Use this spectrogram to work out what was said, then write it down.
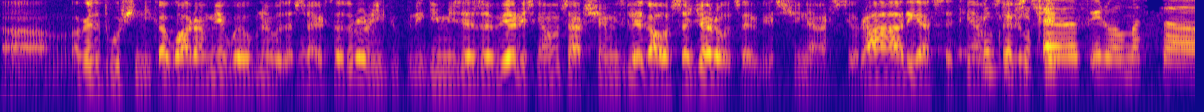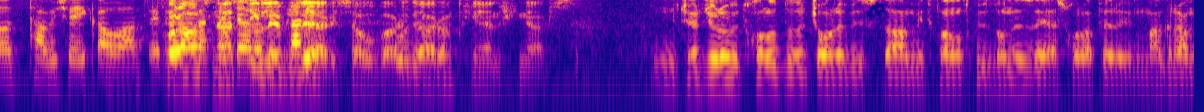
მაგალითად გუში ნიკა გვარამია გვეუბნებოდა საერთოდ რომ რიგი მიზეზები არის, გამოც არ შემიძლია გავასაჯაროო წერილის შინაარსიო. რა არის ასეთი ამ წერილში? პრინციპში პირველმაც თავი შეიკავა ამ წერილის გასაჯაროებას. რა ნაცილებზე არის საუბარი და არა მთლიანი შინაარსზე. ჯერჯერობით მხოლოდ ჭორების და მithmanotქვის დონეზეა ეს ყველაფერი, მაგრამ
